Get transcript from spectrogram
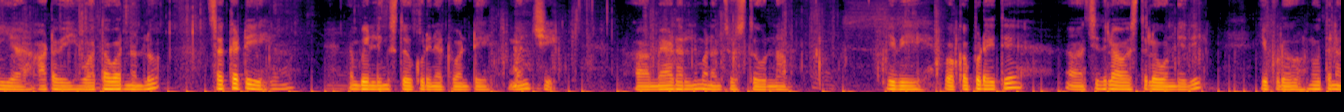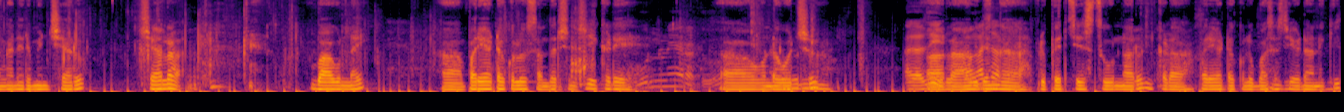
ఈ అటవీ వాతావరణంలో చక్కటి బిల్డింగ్స్తో కూడినటువంటి మంచి మేడల్ని మనం చూస్తూ ఉన్నాం. ఇవి ఒకప్పుడైతే శిథిలావస్థలో ఉండేది. ఇప్పుడు నూతనంగా నిర్మించారు. చాలా బాగున్నాయి. పర్యాటకులు సందర్శించి ఇక్కడే ఉండవచ్చు. అలా ఆ విధంగా ప్రిపేర్ చేస్తూ ఉన్నారు. ఇక్కడ పర్యాటకులు బస చేయడానికి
